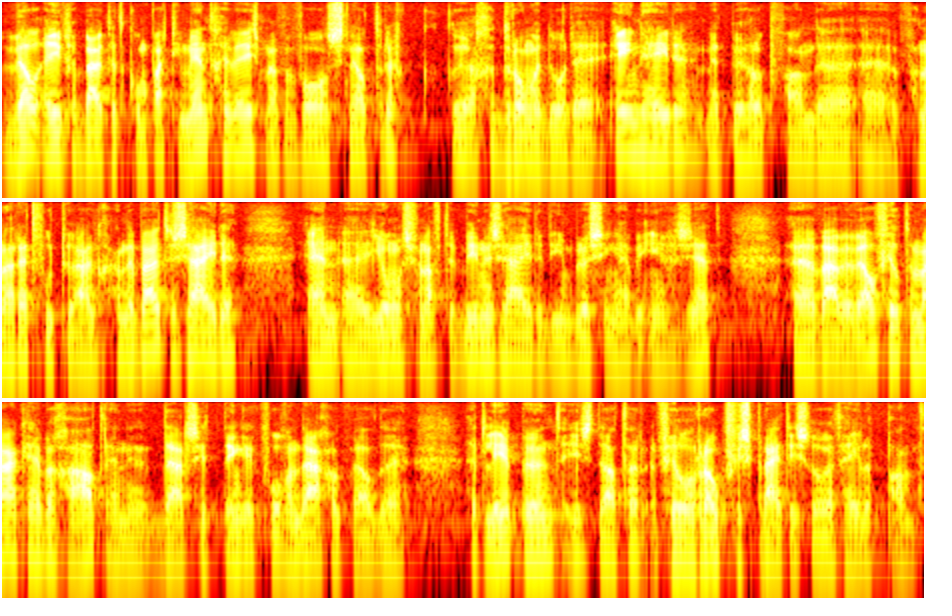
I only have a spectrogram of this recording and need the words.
wel even buiten het compartiment geweest... maar vervolgens snel teruggedrongen door de eenheden... met behulp van, de, van een redvoertuig aan de buitenzijde... en jongens vanaf de binnenzijde die een blussing hebben ingezet. Waar we wel veel te maken hebben gehad... en daar zit denk ik voor vandaag ook wel de, het leerpunt... is dat er veel rook verspreid is door het hele pand.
